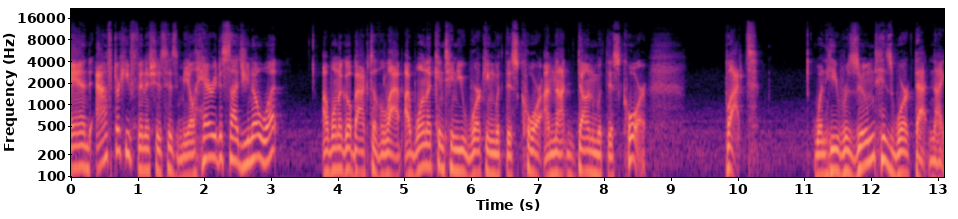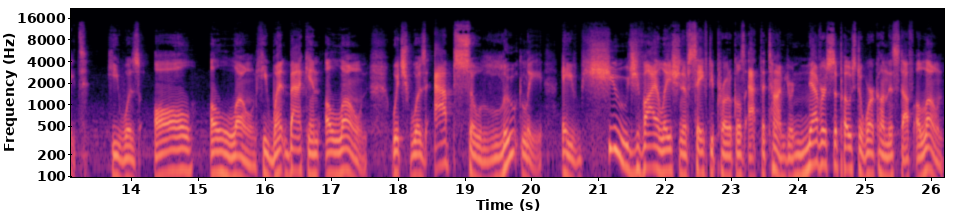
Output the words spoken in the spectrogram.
and after he finishes his meal, Harry decides, you know what? I want to go back to the lab. I want to continue working with this core. I'm not done with this core. But when he resumed his work that night, he was all alone. He went back in alone, which was absolutely a huge violation of safety protocols at the time. You're never supposed to work on this stuff alone.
